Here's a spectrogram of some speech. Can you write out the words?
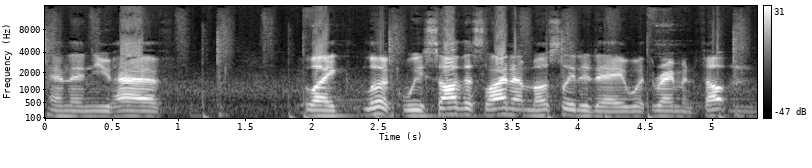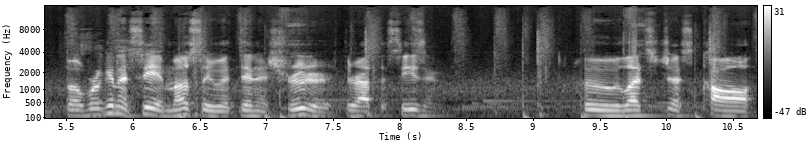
And then you have, like, look, we saw this lineup mostly today with Raymond Felton, but we're going to see it mostly with Dennis Schroeder throughout the season, who let's just call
